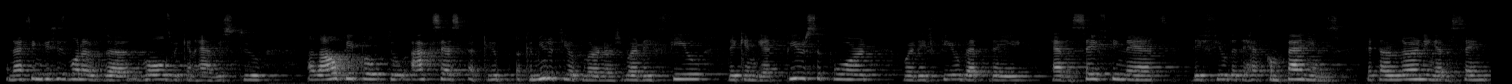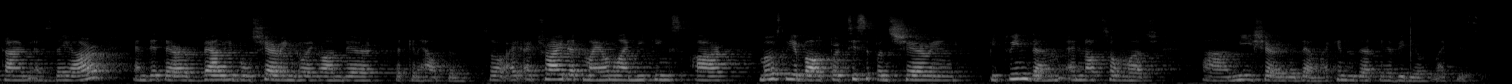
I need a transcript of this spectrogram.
And I think this is one of the roles we can have is to allow people to access a, a, community of learners where they feel they can get peer support, where they feel that they have a safety net, they feel that they have companions that are learning at the same time as they are and that there are valuable sharing going on there that can help them. So I, I try that my online meetings are mostly about participants sharing between them and not so much uh, me sharing with them. I can do that in a video like this.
